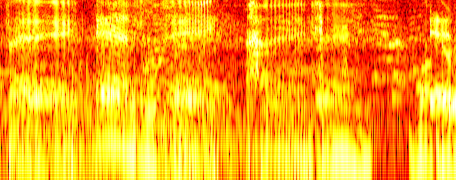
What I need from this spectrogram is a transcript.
Cafe. Anyway, hey, hey, welcome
